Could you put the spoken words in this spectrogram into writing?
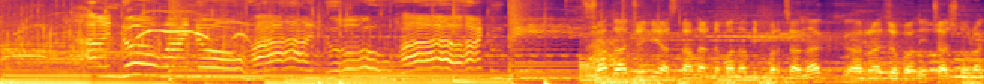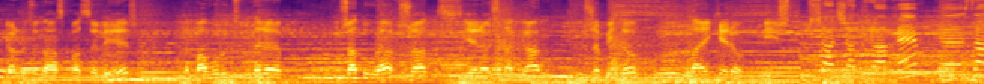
I know, I know, I know how I can be. Շատ հաճելի է ստանալ նմանատիպ մրցանակ, ռադիովանի շատ շնորհակալություն անսպասելի էր։ Տպավորությունները շատ ուրախ, շատ երաժշտական, ժպիտով ու լայքերով միշտ։ շատ շատ ուրախ եմ։ Սա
